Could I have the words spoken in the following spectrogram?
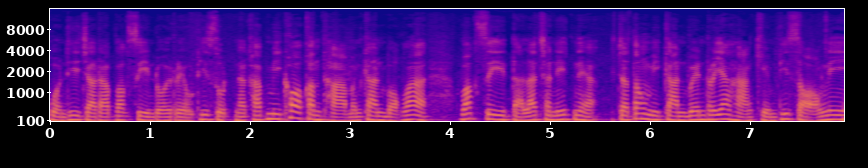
ควรที่จะรับวัคซีนโดยเร็วที่สุดนะครับ มีข้อคำถามเหมือนกันบอกว่า วัคซีนแต่ละชนิดเนี่ยจะต้องมีการเว้นระยะห่างเข็มที่สองนี่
